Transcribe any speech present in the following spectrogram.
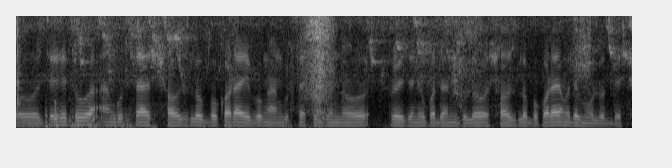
তো যেহেতু আঙ্গুর চাষ সহজলভ্য করা এবং আঙ্গুর চাষের জন্য প্রয়োজনীয় উপাদানগুলো সহজলভ্য করাই আমাদের মূল উদ্দেশ্য।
